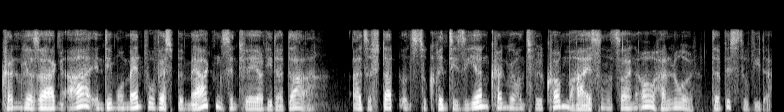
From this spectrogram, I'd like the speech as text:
können wir sagen, ah, in dem Moment, wo wir es bemerken, sind wir ja wieder da. Also statt uns zu kritisieren, können wir uns willkommen heißen und sagen, oh, hallo, da bist du wieder.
